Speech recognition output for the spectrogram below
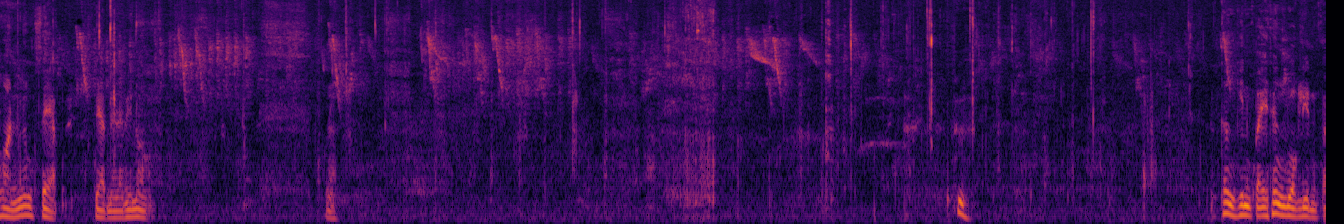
หวานต้องแสบแสบนี่แหละพี่น้องนะอืมเทั้งกินไปเทั้งลวกลิ้นไป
